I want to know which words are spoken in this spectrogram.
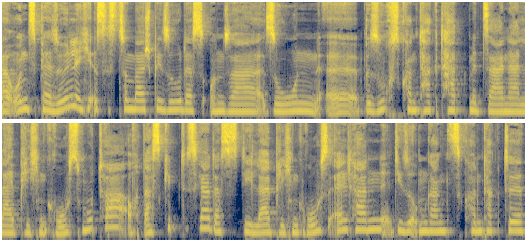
Bei uns persönlich ist es zum Beispiel so, dass unser Sohn äh, Besuchskontakt hat mit seiner leiblichen Großmutter. Auch das gibt es ja, dass die leiblichen Großeltern diese Umgangskontakte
